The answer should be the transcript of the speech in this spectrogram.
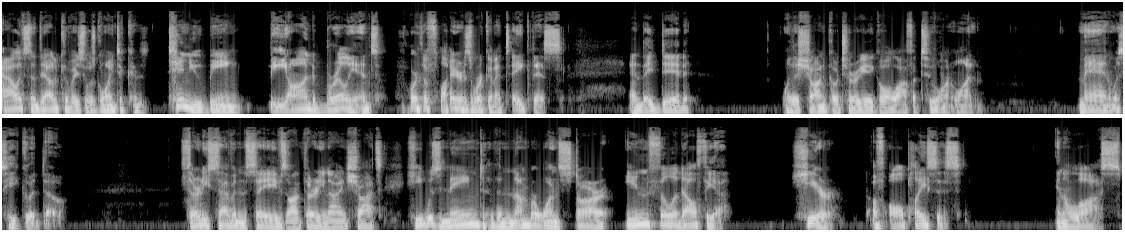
Alex Nedeljkovic was going to continue being beyond brilliant or the Flyers were going to take this. And they did with a Sean Couturier goal off a two on one. Man, was he good though. 37 saves on 39 shots. He was named the number one star in Philadelphia, here of all places, in a loss.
